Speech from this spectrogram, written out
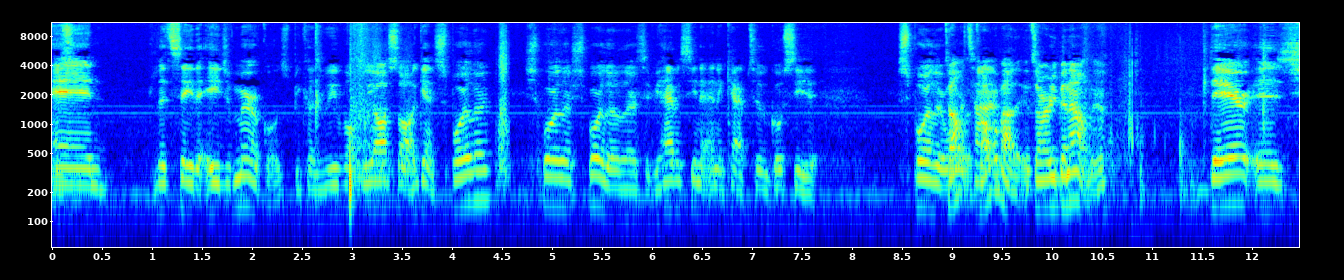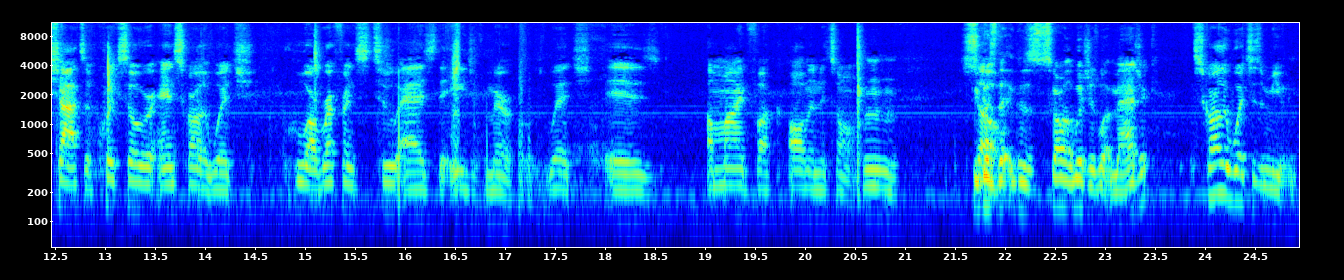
and let's say the Age of Miracles, because we we all saw again spoiler, spoiler, spoiler alerts. If you haven't seen the end of Cap Two, go see it. Spoiler Tell, one time. talk about it. It's already been out, man. there is shots of Quicksilver and Scarlet Witch who are referenced to as the Age of Miracles, which is a mind fuck all in its own. hmm So, Because the, because Scarlet Witch is what magic. Scarlet Witch is a mutant,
